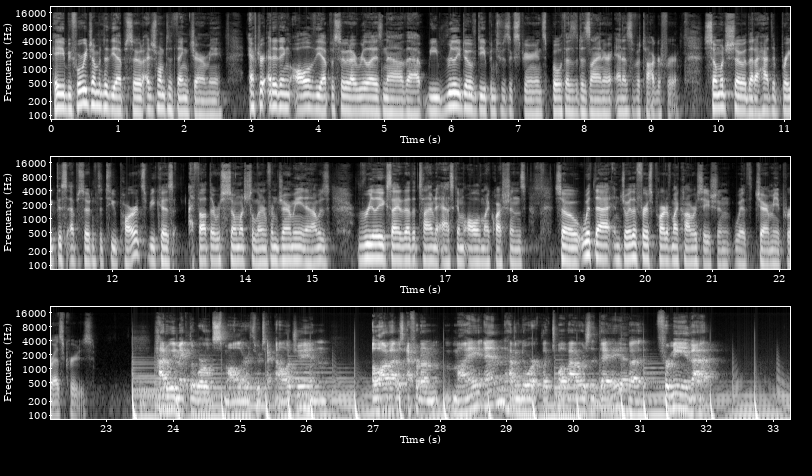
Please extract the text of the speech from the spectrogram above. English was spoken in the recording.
Hey, before we jump into the episode, I just wanted to thank Jeremy. After editing all of the episode, I realize now that we really dove deep into his experience, both as a designer and as a photographer. So much so that I had to break this episode into two parts because I thought there was so much to learn from Jeremy, and I was really excited at the time to ask him all of my questions. So, with that, enjoy the first part of my conversation with Jeremy Perez Cruz. How do we make the world smaller through technology? And a lot of that was effort on my end, having to work like 12 hours a day. Yeah. But for me, that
